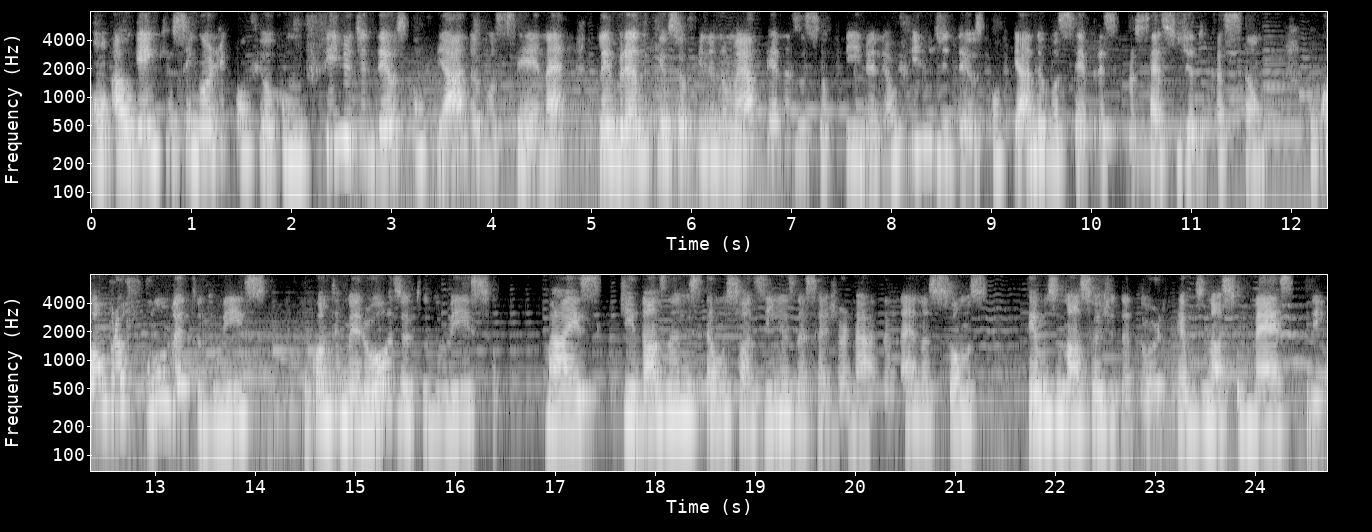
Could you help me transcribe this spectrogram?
um, alguém que o Senhor lhe confiou, como um filho de Deus confiado a você, né? Lembrando que o seu filho não é apenas o seu filho, ele é um filho de Deus confiado a você para esse processo de educação. O quão profundo é tudo isso, o quão temeroso é tudo isso, mas que nós não estamos sozinhos nessa jornada, né? Nós somos temos o nosso ajudador, temos o nosso mestre,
